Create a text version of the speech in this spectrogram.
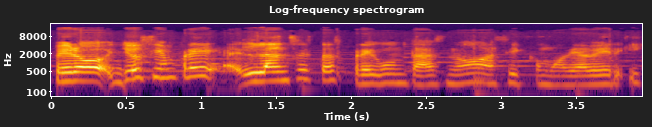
pero yo siempre lanzo estas preguntas, ¿no? Así como de, a ver, ¿y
